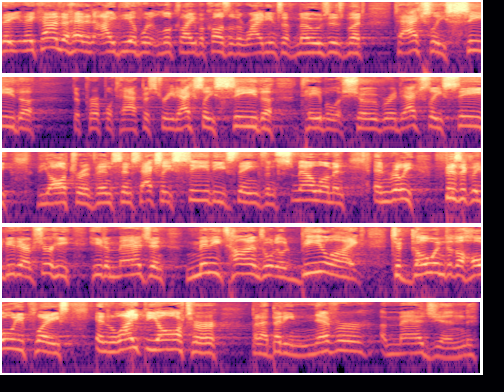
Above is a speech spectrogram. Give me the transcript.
they, they kind of had an idea of what it looked like because of the writings of Moses, but to actually see the, the purple tapestry, to actually see the table of showbread, to actually see the altar of incense, to actually see these things and smell them and, and really physically be there. I'm sure he, he'd imagine many times what it would be like to go into the holy place and light the altar but I bet he never imagined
